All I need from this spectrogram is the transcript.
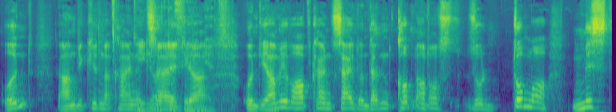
Und da haben die Kinder keine Die Zeit, ja. jetzt. Und die haben überhaupt keine Zeit. Und dann kommt auch noch so ein dummer Mist.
